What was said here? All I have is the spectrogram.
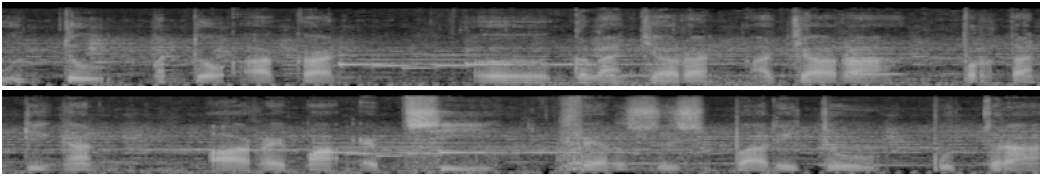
untuk mendoakan uh, kelancaran acara pertandingan Arema FC versus Barito Putra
